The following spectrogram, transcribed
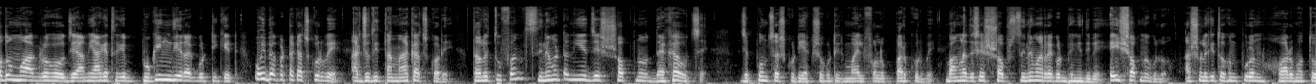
অদম্য আগ্রহ যে আমি আগে থেকে বুকিং দিয়ে রাখব টিকিট ওই ব্যাপারটা কাজ করবে? আর যদি তা না কাজ করে, তাহলে তুফান সিনেমাটা নিয়ে যে স্বপ্ন দেখা হচ্ছে, যে পঞ্চাশ কোটি, একশো কোটির মাইল ফলক পার করবে, বাংলাদেশের সব সিনেমার রেকর্ড ভেঙে দিবে, এই স্বপ্নগুলো, আসলে কি তখন পূরণ হওয়ার মতো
